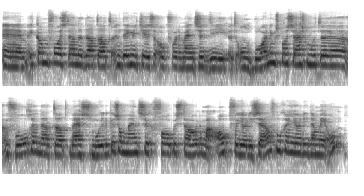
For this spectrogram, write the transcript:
Um, ik kan me voorstellen dat dat een dingetje is ook voor de mensen die het onboardingsproces moeten volgen. Dat dat best moeilijk is om mensen gefocust te houden. Maar ook voor jullie zelf, hoe gaan jullie daarmee om?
